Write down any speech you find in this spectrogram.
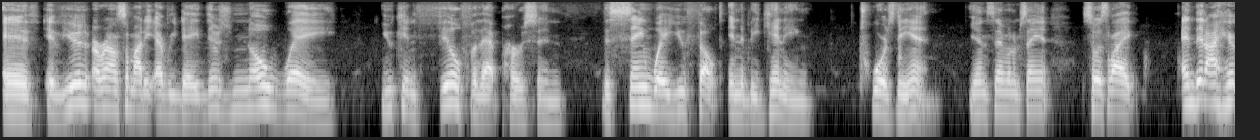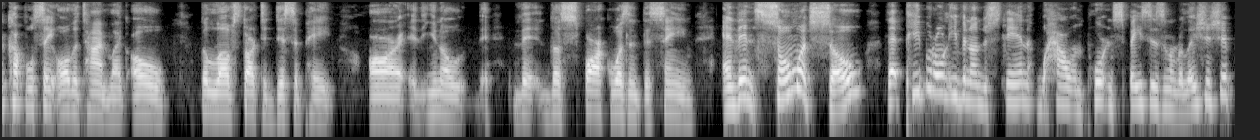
if if you're around somebody every day, there's no way you can feel for that person the same way you felt in the beginning towards the end. You understand what I'm saying? So it's like, and then I hear couples say all the time, like, oh, the love start to dissipate, or eh, you know, the the spark wasn't the same. And then so much so that people don't even understand how important space is in a relationship.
